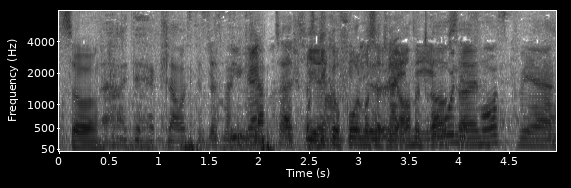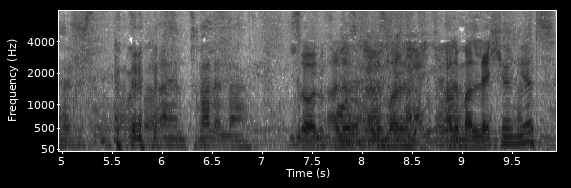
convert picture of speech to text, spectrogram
So. Ah, der Herr Klaus, dass das mal geklappt hat. Das Mikrofon muss natürlich auch mit drauf Ohne sein. Foursquare. Ähm, Tralala. So, alle, alle, mal, alle mal lächeln jetzt.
